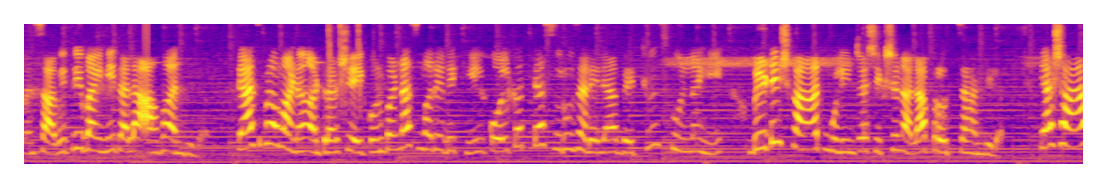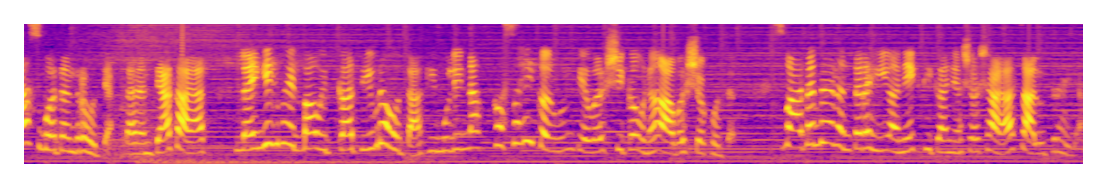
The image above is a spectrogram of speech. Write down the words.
पण सावित्रीबाईंनी त्याला आव्हान दिलं. त्याचप्रमाणे अठराशे एकोणपन्नासमध्ये देखील कोलकात्यात सुरू झालेल्या बेथ्यून स्कूलनंही ब्रिटिश काळात मुलींच्या शिक्षणाला प्रोत्साहन दिलं. या शाळा स्वतंत्र होत्या. कारण त्या काळात लैंगिक भेदभाव इतका तीव्र होता की मुलींना कसंही करून केवळ शिकवणं आवश्यक होतं. स्वातंत्र्यानंतरही अनेक ठिकाणी अशा शाळा चालूच राहिल्या.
